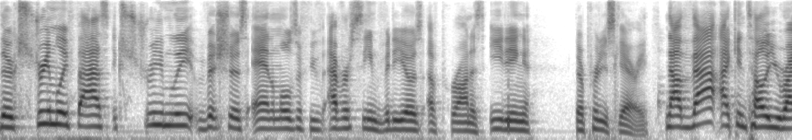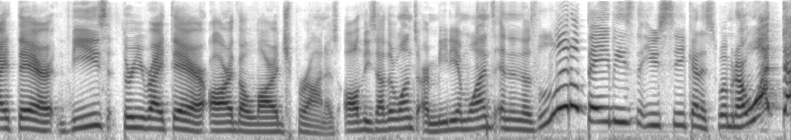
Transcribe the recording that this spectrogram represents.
They're extremely fast, extremely vicious animals. If you've ever seen videos of piranhas eating, they're pretty scary. Now that I can tell you right there, these three right there are the large piranhas. All these other ones are medium ones. And then those little babies that you see kind of swimming are, What the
